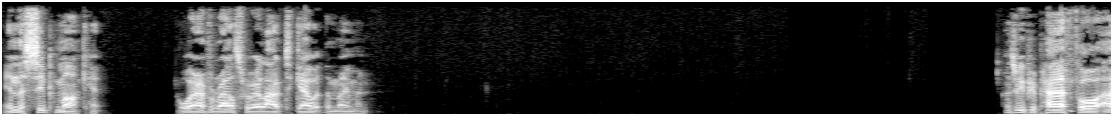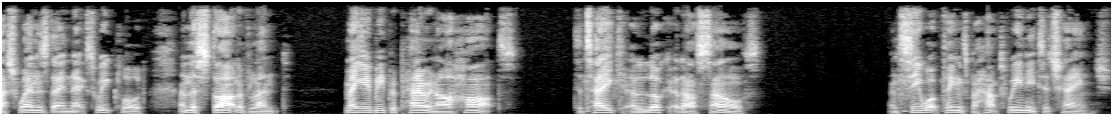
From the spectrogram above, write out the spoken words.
in the supermarket or wherever else we're allowed to go at the moment. as we prepare for Ash Wednesday next week, Lord, and the start of Lent, may you be preparing our hearts to take a look at ourselves and see what things perhaps we need to change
